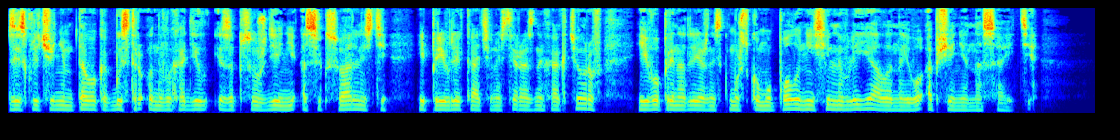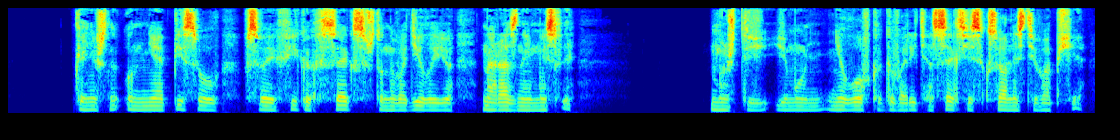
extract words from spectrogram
За исключением того, как быстро он выходил из обсуждений о сексуальности и привлекательности разных актеров, его принадлежность к мужскому полу не сильно влияла на его общение на сайте. Конечно, он не описывал в своих фиках секс, что наводило ее на разные мысли. Может, ему неловко говорить о сексе и сексуальности вообще –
